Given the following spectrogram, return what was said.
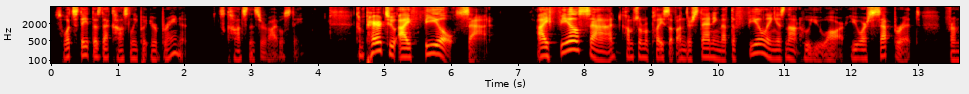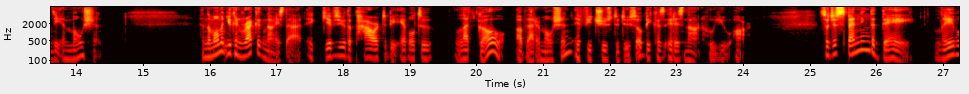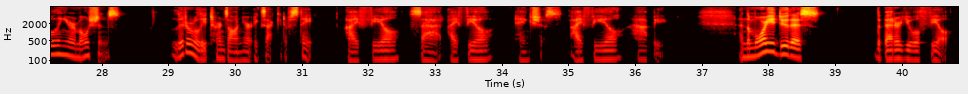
So, what state does that constantly put your brain in? It's constant survival state. Compared to I feel sad. I feel sad comes from a place of understanding that the feeling is not who you are. You are separate from the emotion. And the moment you can recognize that, it gives you the power to be able to let go of that emotion if you choose to do so because it is not who you are. So just spending the day labeling your emotions literally turns on your executive state. I feel sad. I feel anxious. I feel happy. And the more you do this, the better you will feel.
